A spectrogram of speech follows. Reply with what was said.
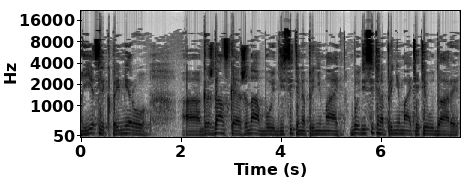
если, к примеру, а, гражданская жена будет действительно принимать, будет действительно принимать эти удары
